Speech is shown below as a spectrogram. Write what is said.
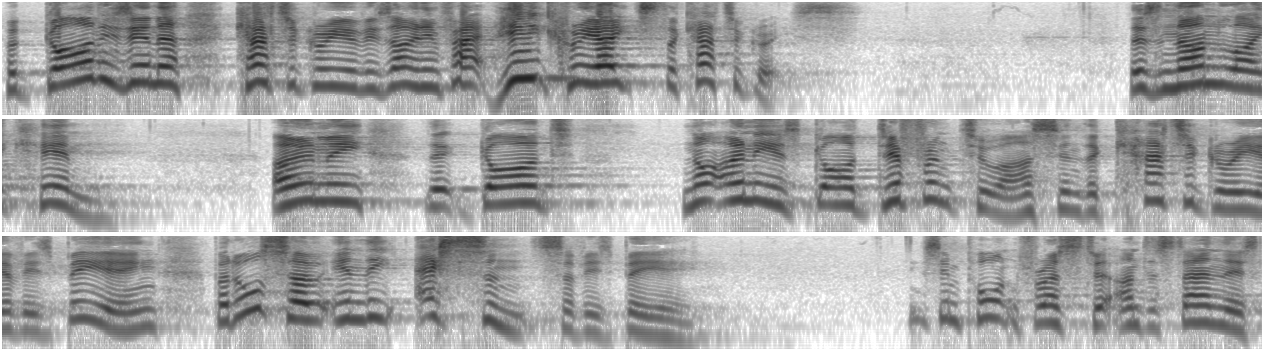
But God is in a category of his own. In fact, he creates the categories. There's none like him. Only that God, not only is God different to us in the category of his being, but also in the essence of his being. It's important for us to understand this.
